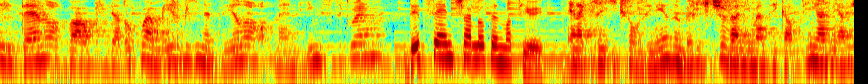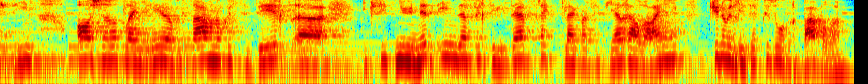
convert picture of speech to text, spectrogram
Tegen wou ik dat ook wat meer beginnen delen op mijn Instagram. Dit zijn Charlotte en Mathieu. En dan kreeg ik soms ineens een berichtje van iemand die ik al tien jaar niet had gezien. Oh, Charlotte, lang geleden, we hebben samen nog gestudeerd. Eh, ik zit nu net in de fertiliteitstraject. Blijkbaar zit jij er al wel langer in. Kunnen we er eens even over babbelen?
